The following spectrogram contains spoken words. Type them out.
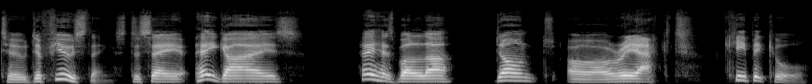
to diffuse things, to say, hey guys, Hey, Hezbollah, don't uh, react. Keep it cool.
